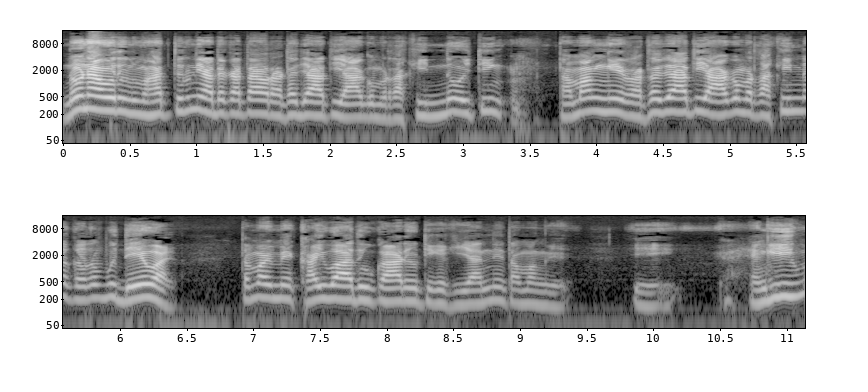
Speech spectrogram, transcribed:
නොනවරු මහත්තරුණි අද කතාව රට ජාති ආගම රකින්න. ඉතින් තමන්ගේ රට ජාති ආගම රකින්න කරපු දේවල් තමයි මේ කයිවාදූ කාරයෝ ටික කියන්නේ තමන්ගේ හැඟීම.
